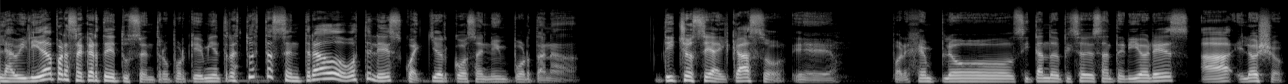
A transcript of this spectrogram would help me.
la habilidad para sacarte de tu centro, porque mientras tú estás centrado, vos te lees cualquier cosa y no importa nada. Dicho sea el caso, eh, por ejemplo, citando episodios anteriores a El Hoyo.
